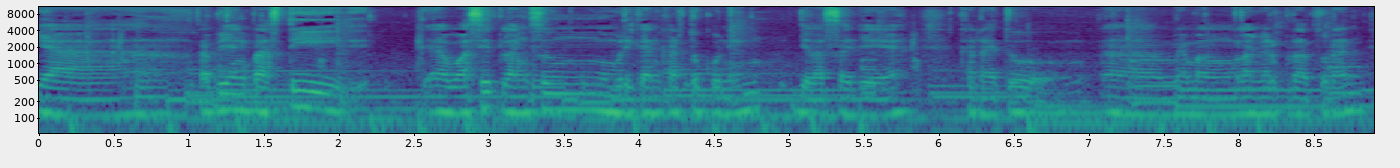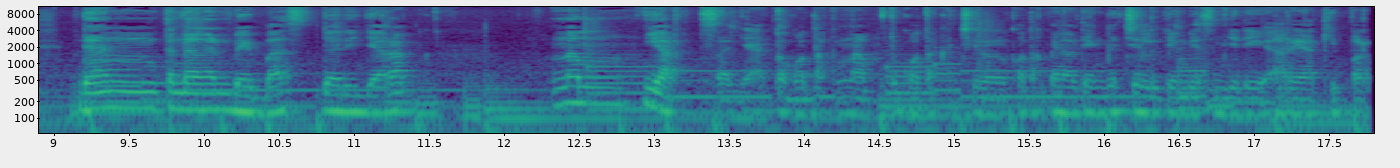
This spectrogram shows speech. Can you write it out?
Ya, tapi yang pasti ya, wasit langsung memberikan kartu kuning, jelas saja ya, karena itu uh, memang melanggar peraturan dan tendangan bebas dari jarak 6 yard saja atau kotak 6 itu kotak kecil kotak penalti yang kecil itu yang biasa menjadi area kiper.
